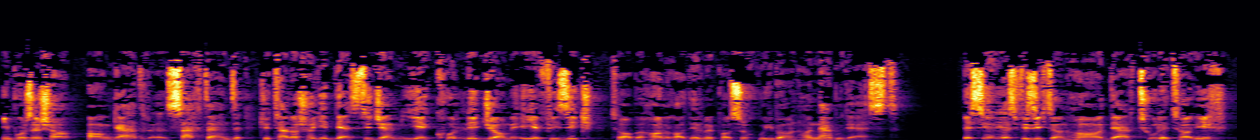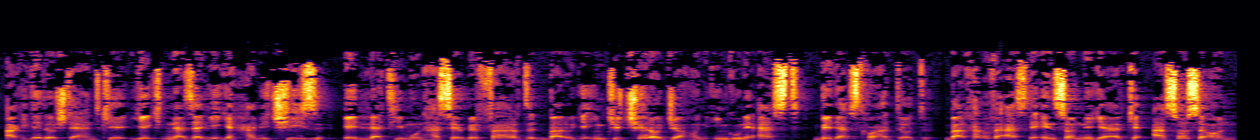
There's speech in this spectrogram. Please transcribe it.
این پرسش ها آنقدر سختند که تلاش های دست جمعی کل جامعه فیزیک تا به حال قادر به پاسخگویی به آنها نبوده است. بسیاری از فیزیکدانها در طول تاریخ عقیده داشتند که یک نظریه همه چیز علتی منحصر به فرد برای اینکه چرا جهان اینگونه است به دست خواهد داد. برخلاف اصل انسان نگر که اساس آن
